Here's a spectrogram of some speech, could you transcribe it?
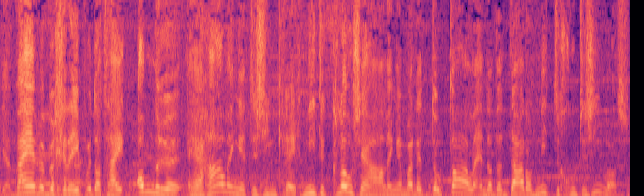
Ja, wij hebben begrepen dat hij andere herhalingen te zien kreeg. Niet de close herhalingen, maar de totale. En dat het daarop niet te goed te zien was.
